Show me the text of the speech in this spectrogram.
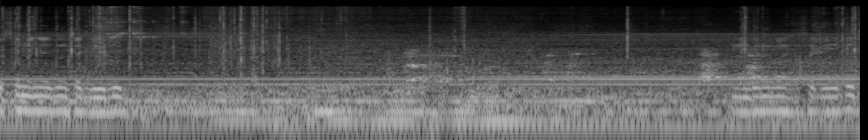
gusto na niya dun sa gilid. Nandun lang siya sa gilid.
